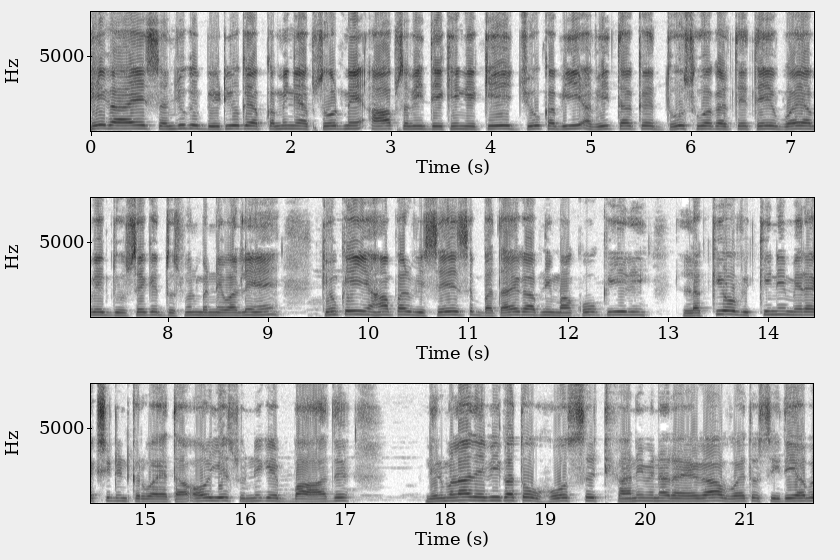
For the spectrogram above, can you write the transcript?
हे गाइस संजू की बेटियों के अपकमिंग एपिसोड में आप सभी देखेंगे कि जो कभी अभी तक दोस्त हुआ करते थे, वह अब एक दूसरे के दुश्मन बनने वाले हैं। क्योंकि यहाँ पर विशेष बताएगा अपनी माँ को कि लक्की और विक्की ने मेरा एक्सीडेंट करवाया था और ये सुनने के बाद निर्मला देवी का तो होश ठिकाने में न रहेगा। वह तो सीधे अब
